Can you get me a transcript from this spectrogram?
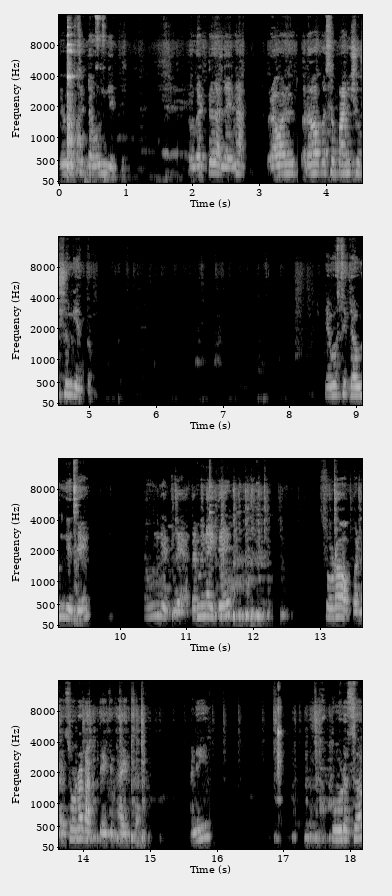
व्यवस्थित ढवळून घेते. घट्ट झालंय ना. रवा रवा कसं पाणी शोषून घेतं. व्यवस्थित ढवळून घेते. ठेवून घेतलंय. आता मी ना इथे सोडा वापरणार सोडा टाकते इथे खायचा. आणि थोडंसं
